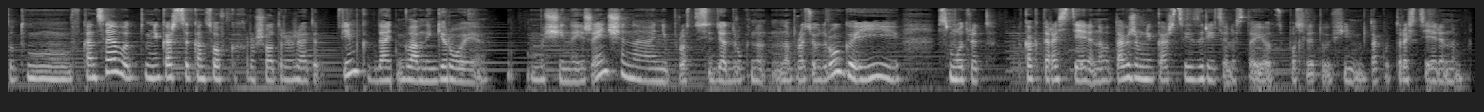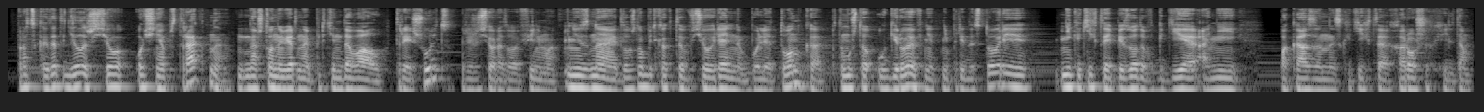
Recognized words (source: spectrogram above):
Тут в конце, вот, мне кажется, концовка хорошо отражает этот фильм, когда главные герои, мужчина и женщина, они просто сидят друг на, напротив друга и смотрят как-то растерянно. Вот так же, мне кажется, и зритель остается после этого фильма так вот растерянным. Просто когда ты делаешь все очень абстрактно, на что, наверное, претендовал Трей Шульц, режиссер этого фильма, не знаю, должно быть как-то все реально более тонко, потому что у героев нет ни предыстории, ни каких-то эпизодов, где они показаны с каких-то хороших или там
